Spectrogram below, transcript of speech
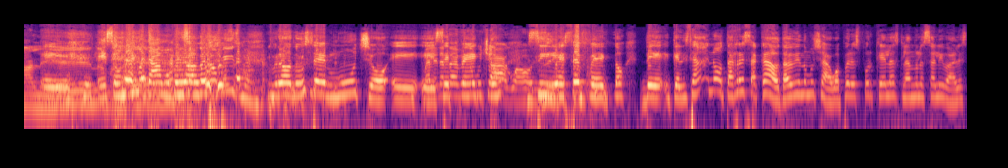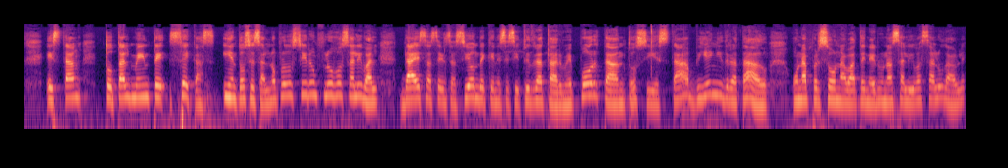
Malena, Eso Malena. mismo estábamos pensando lo mismo. produce mucho eh, ese efecto. mucha agua hoy. Sí, ese efecto de que dice, ah, no, está resacado, está bebiendo mucha agua, pero es porque las glándulas salivales están totalmente secas y entonces al no producir un flujo salival da esa sensación de que necesito hidratarme. Por tanto, si está bien hidratado, una persona va a tener una saliva saludable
